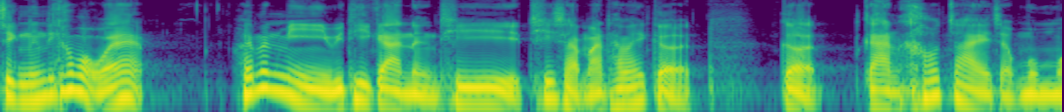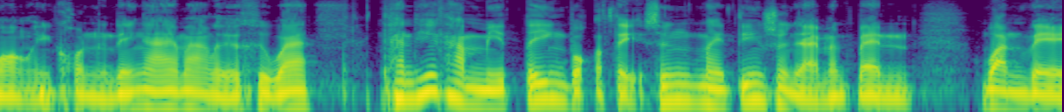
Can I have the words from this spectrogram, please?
สิ่งหนึ่งที่เขาบอกว่าเฮ้ยมันมีวิธีการหนึ่งที่ที่สามารถทำให้เกิด เกิดการเข้าใจจากมุมมองของอีกคนหนึ่งได้ง่ายมากเลยก็คือว่าแทนที่ทำ meeting ปกติ ซึ่ง meeting ส่วนใหญ่มันเป็น one way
